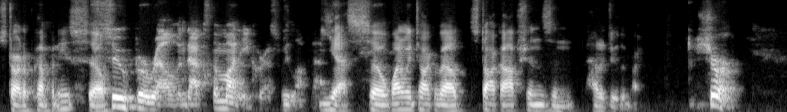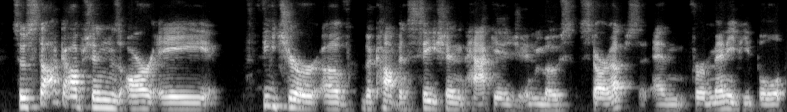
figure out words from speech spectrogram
startup companies. So Super relevant. That's the money, Chris. We love that. yes, so why don't we talk about stock options and how to do them right? Sure. So stock options are a feature of the compensation package in most startups. And for many people,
